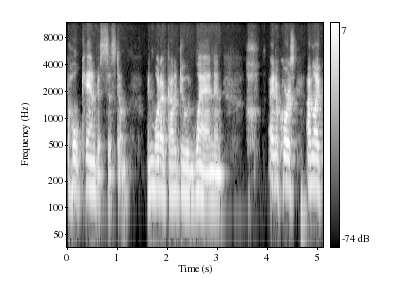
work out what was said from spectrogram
the whole Canvas system and what I've got to do and when and. And of course, I'm like,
